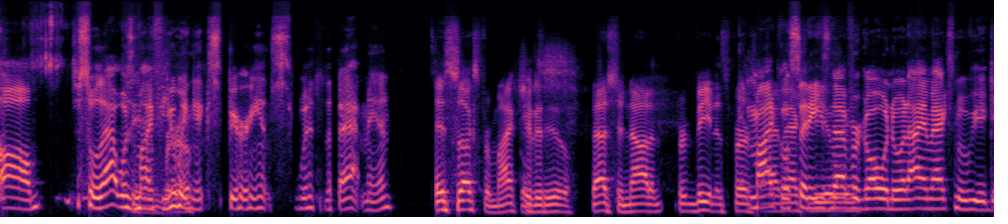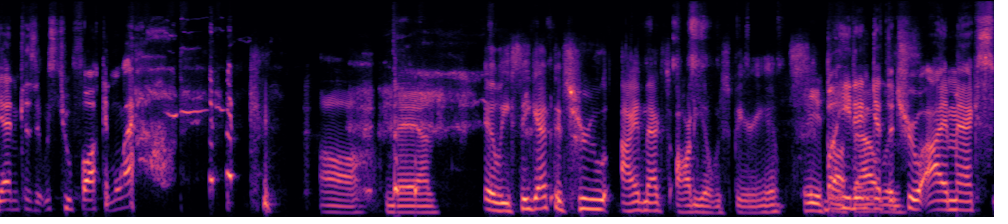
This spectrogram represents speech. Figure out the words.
um. So that was my Damn, bro. viewing experience with the Batman. It sucks for Michael Should've- too. That should not have for being his first. Michael IMAX said he's viewing. never going to an IMAX movie again because it was too fucking loud. Oh man, At least he got the true IMAX audio experience. he But he didn't that get the true IMAX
